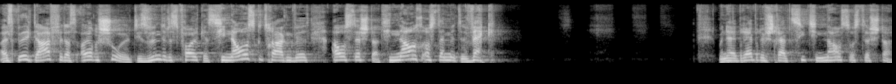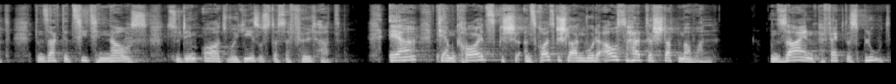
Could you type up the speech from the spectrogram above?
Als Bild dafür, dass eure Schuld, die Sünde des Volkes, hinausgetragen wird aus der Stadt, hinaus aus der Mitte, weg. Wenn der Hebräerbrief schreibt, zieht hinaus aus der Stadt, dann sagt er, zieht hinaus zu dem Ort, wo Jesus das erfüllt hat. Er, der am Kreuz, ans Kreuz geschlagen wurde, außerhalb der Stadtmauern. Und sein perfektes Blut,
